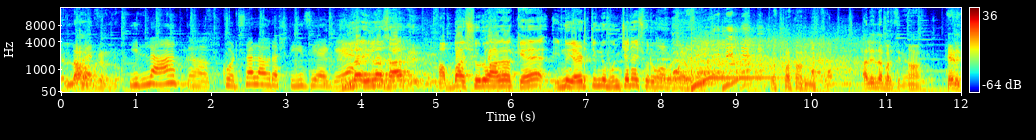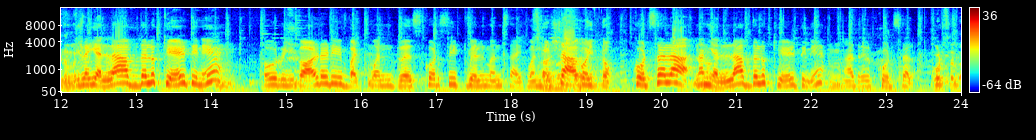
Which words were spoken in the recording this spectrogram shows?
ಎಲ್ಲಾ ಹಬ್ಬಗಳಲ್ಲೂ. ಇಲ್ಲ ಕ- ಕೊಡ್ಸಲ್ಲ ಅವ್ರು ಅಷ್ಟು ಈಸಿಯಾಗಿ ಇಲ್ಲ ಇಲ್ಲ ಸರ್. ಹಬ್ಬ ಶುರು ಆಗೋಕ್ಕೆ ಇನ್ನು ಎರಡು ತಿಂಗಳು ಮುಂಚೆನೇ ಶುರು ಮಾಡ್ಬಿಡ್ತಾರೆ. ಅಲ್ಲಿಂದ ಬರ್ತೀನಿ. ಹಾ ಹೇಳಿದ್ದಲ್ಲ ಇಲ್ಲ ಎಲ್ಲ ಹಬ್ಬದಲ್ಲೂ ಕೇಳ್ತೀನಿ. ಅವ್ರು ಈಗ ಆಲ್ರೆಡಿ ಬಟ್ ಒಂದು ಡ್ರೆಸ್ ಕೊಡಿಸಿ ಟ್ವೆಲ್ ಮಂತ್ಸ್ ಆಯ್ತು. ಒಂದು ವರ್ಷ ಆಗೋಯ್ತು. ಕೊಡ್ಸಲ್ಲ? ನಾನು ಎಲ್ಲ ಹಬ್ಬದಲ್ಲೂ ಕೇಳ್ತೀನಿ. ಆದರೆ ಕೊಡ್ಸಲ್ಲ. ಕೊಡ್ಸಲ್ಲ.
